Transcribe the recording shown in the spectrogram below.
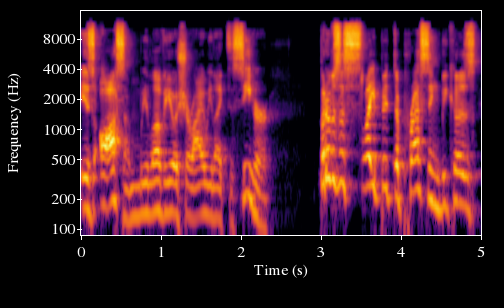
is awesome. We love Io Shirai. We like to see her. But it was a slight bit depressing because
